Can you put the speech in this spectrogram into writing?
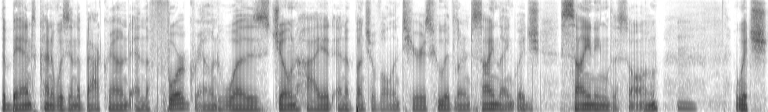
the band kind of was in the background and the foreground was Joan Hyatt and a bunch of volunteers who had learned sign language signing the song, Mm. which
